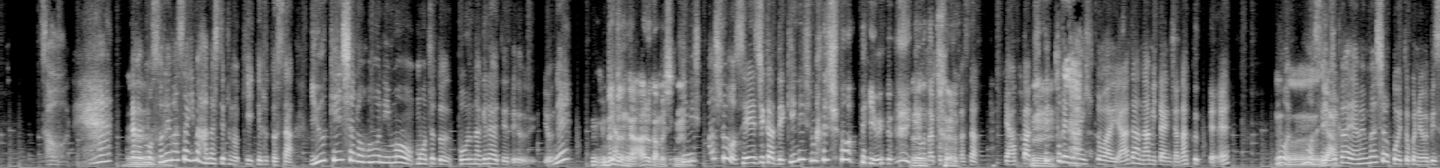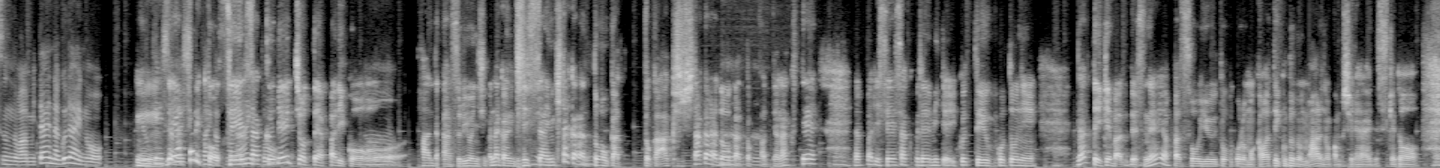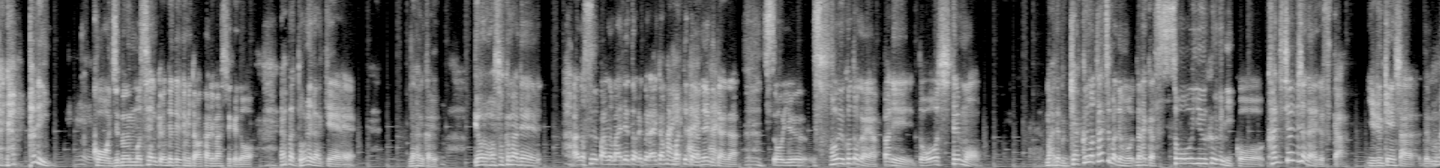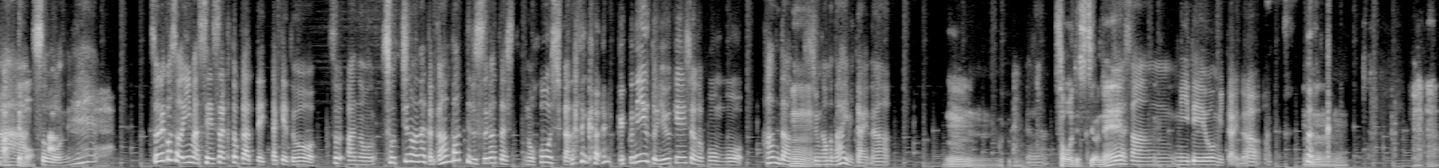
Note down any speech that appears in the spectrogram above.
そうね。だからもうそれはさ、今話してるのを聞いてるとさ、有権者の方にももうちょっとボール投げられてるよね。部分があるかもしれ気にない。しましょう、政治家的にしましょうっていうようなこととかさ、やっぱ来てくれない人は嫌だなみたいんじゃなくって、もううんもう政治家はやめましょう、こういうところにお呼びするのはみたいなぐらいの有権者のでやっぱりこう政策でちょっとやっぱりこう、判断するようにしなんか実際に来たからどうかとか、握手したからどうかとかじゃなくて、やっぱり政策で見ていくっていうことになっていけばですねやっぱそういうところも変わっていく部分もあるのかもしれないですけどやっぱりこう自分も選挙に出てみて分かりましたけどやっぱどれだけなんか夜遅くまであのスーパーの前でどれくらい頑張ってたよねみたいなそういうそういうことがやっぱりどうしてもまあでも逆の立場でもなんかそういうふうにこう感じちゃうじゃないですか有権者でもあっても。まあ、そうね。それこそ今政策とかって言ったけどそあのそっちのなんか頑張ってる姿の方しかなんか 逆に言うと有権者の方も判断の基準があんまないみたいな、うん、うんそうですよ家ね。さんに出ようみたいな。うん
